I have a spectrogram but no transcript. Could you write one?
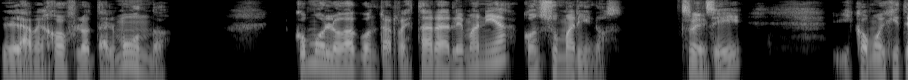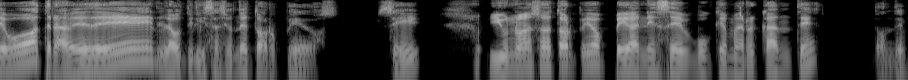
la mejor flota del mundo. ¿Cómo lo va a contrarrestar a Alemania? Con submarinos. Sí. Y como dijiste vos, a través de la utilización de torpedos. ¿sí? Y uno de esos torpedos pega en ese buque mercante donde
